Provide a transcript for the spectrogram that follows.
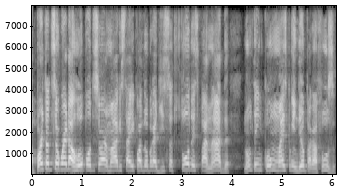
A porta do seu guarda-roupa ou do seu armário está aí com a dobradiça toda espanada. Não tem como mais prender o parafuso?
